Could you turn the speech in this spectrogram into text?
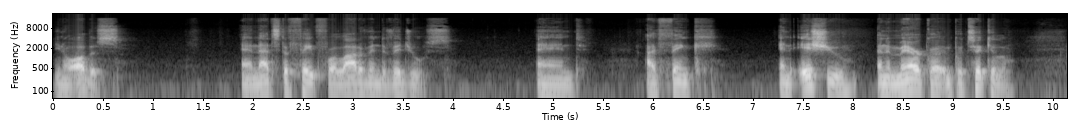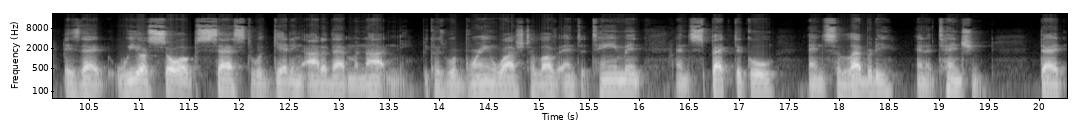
you know others. And that's the fate for a lot of individuals. And I think an issue in America in particular, is that we are so obsessed with getting out of that monotony because we're brainwashed to love entertainment and spectacle and celebrity and attention that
